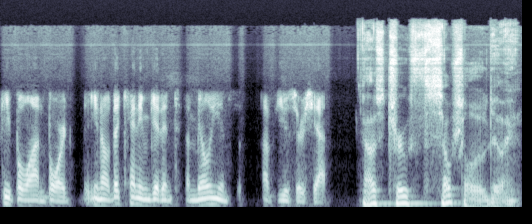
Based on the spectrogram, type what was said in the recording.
people on board. You know, they can't even get into the millions of users yet. How's Truth Social doing?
